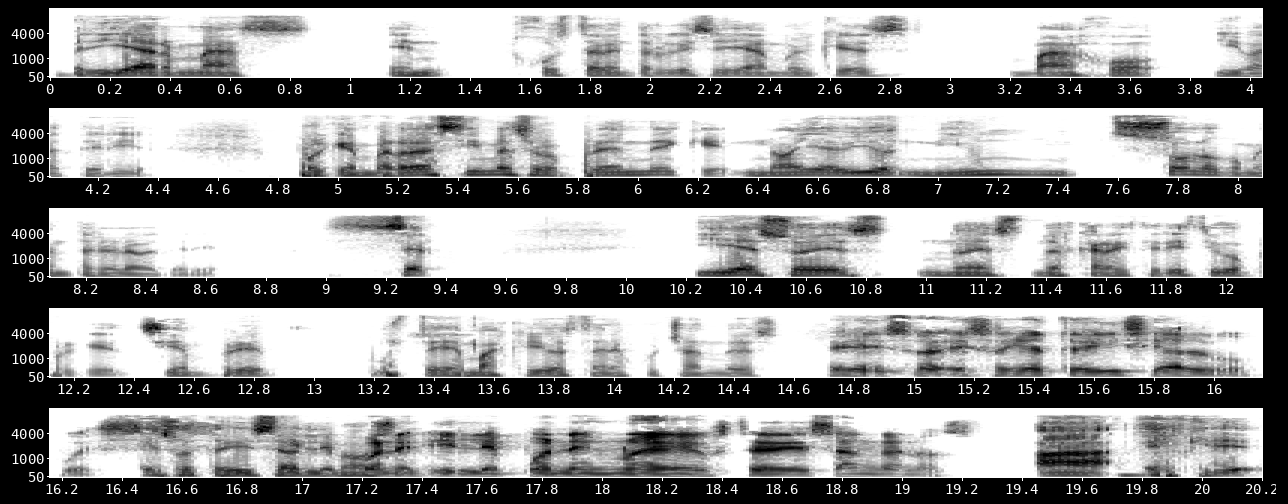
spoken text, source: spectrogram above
brillar más en justamente lo que dice Jamboy, que es bajo y batería. Porque en verdad sí me sorprende que no haya habido ni un solo comentario de la batería. Cero. Y eso es, no es, no es característico porque siempre ustedes más que yo están escuchando eso. Pero eso, eso ya te dice algo, pues. Eso te dice y le, algo, ¿no? pone- Sí. y le ponen nueve ustedes zánganos. Ah, es que,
